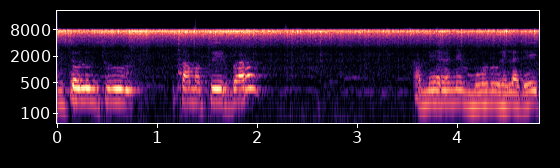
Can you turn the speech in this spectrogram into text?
antolong tu tama tu irba ne mono hela de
